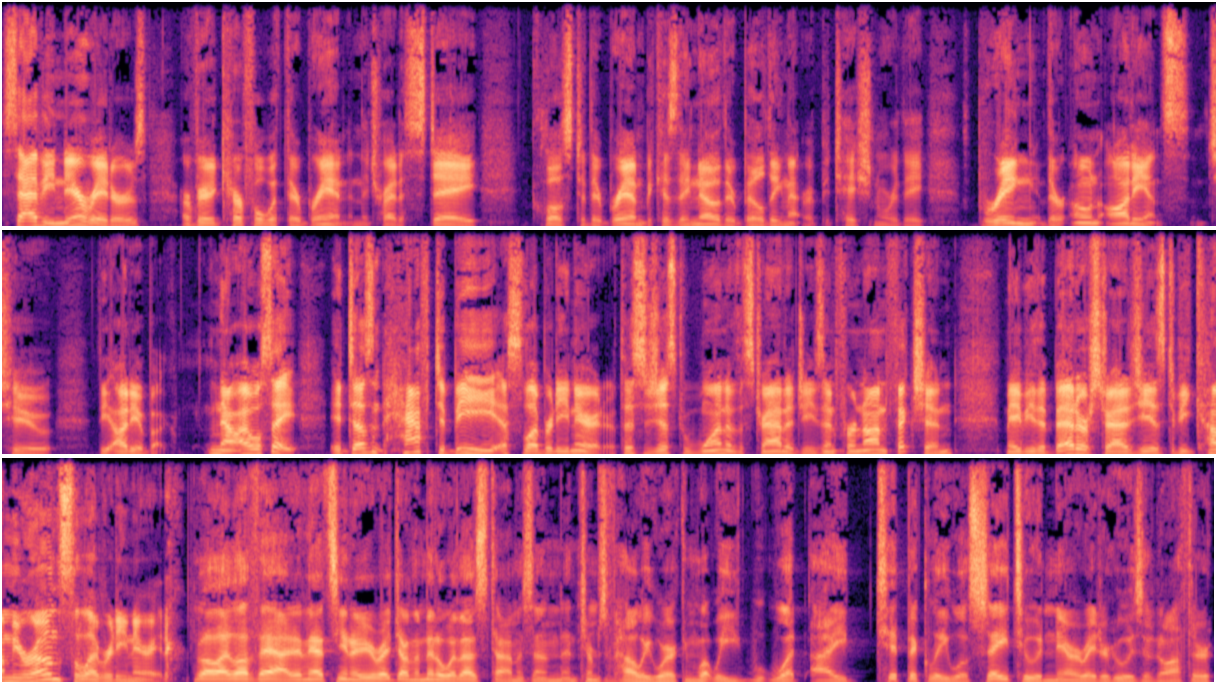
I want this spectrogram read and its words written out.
savvy narrators are very careful with their brand and they try to stay close to their brand because they know they're building that reputation where they bring their own audience to the audiobook. Now, I will say, it doesn't have to be a celebrity narrator. This is just one of the strategies. And for nonfiction, maybe the better strategy is to become your own celebrity narrator. Well, I love that. And that's, you know, you're right down the middle with us, Thomas, on, in terms of how we work and what we, what I typically will say to a narrator who is an author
